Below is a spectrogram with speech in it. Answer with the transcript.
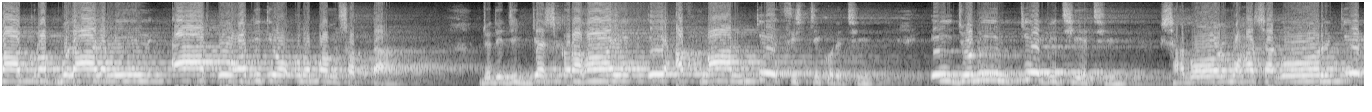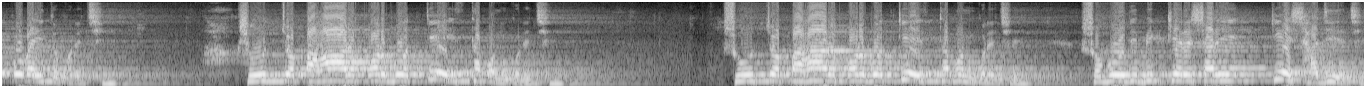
পাক রব্বুল আলমিন এক ও অদ্বিতীয় অনুপম সত্তা। যদি জিজ্ঞেস করা হয় এই আসমান কে সৃষ্টি করেছে? এই জমিন কে বিছিয়েছে? সাগর, মহাসাগর কে প্রবাহিত করেছে? সুউচ্চ পাহাড় পর্বত কে স্থাপন করেছে? সুউচ্চ পাহাড় পর্বত কে স্থাপন করেছে? সবুজ বৃক্ষের সারি কে সাজিয়েছে?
